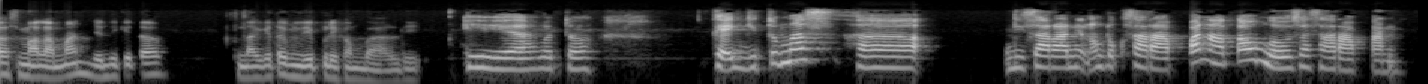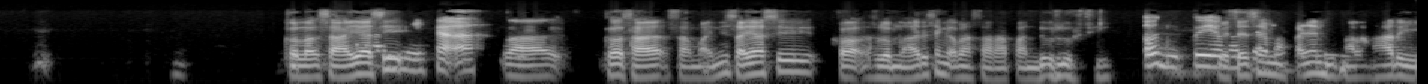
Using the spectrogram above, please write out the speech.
ya semalaman jadi kita tenaga kita menjadi pulih kembali. Iya betul. Kayak gitu mas ha, disaranin untuk sarapan atau nggak usah sarapan? Kalau saya sih lah kalau saya sama ini saya sih kalau sebelum lari saya nggak pernah sarapan dulu sih. Oh gitu ya biasanya saya makannya di malam hari.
